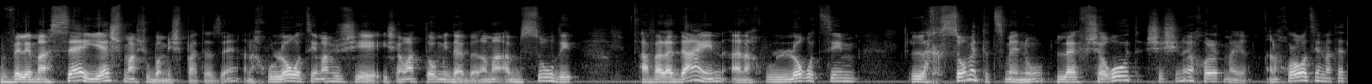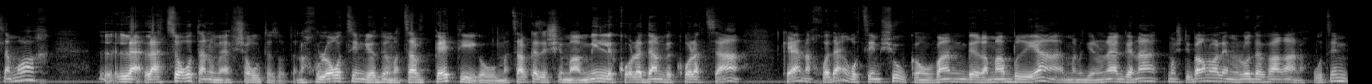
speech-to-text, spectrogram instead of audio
ולמעשה יש משהו במשפט הזה, אנחנו לא רוצים משהו שיישמע טוב מדי ברמה אבסורדית, אבל עדיין אנחנו לא רוצים לחסום את עצמנו לאפשרות ששינוי יכול להיות מהיר. אנחנו לא רוצים לתת למוח לעצור אותנו מהאפשרות הזאת. אנחנו לא רוצים להיות במצב פטי או במצב כזה שמאמין לכל אדם וכל הצעה. כן, אנחנו עדיין רוצים, שוב, כמובן ברמה בריאה, מנגנוני הגנה, כמו שדיברנו עליהם, הם לא דבר רע. אנחנו רוצים,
